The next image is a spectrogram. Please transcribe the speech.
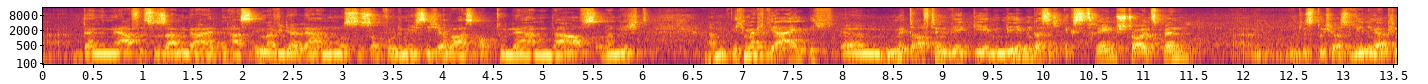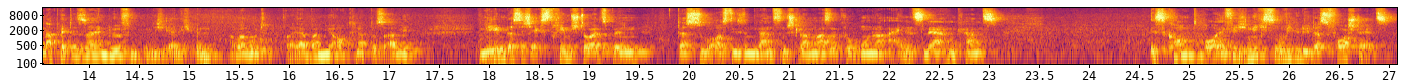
äh, deine Nerven zusammengehalten hast, immer wieder lernen musstest, obwohl du nicht sicher warst, ob du lernen darfst oder nicht. Ähm, ich möchte dir eigentlich ähm, mit auf den Weg geben, neben dass ich extrem stolz bin ähm, und es durchaus weniger knapp hätte sein dürfen, wenn ich ehrlich bin, aber gut, war ja bei mir auch knapp das Abi. Neben dass ich extrem stolz bin, dass du aus diesem ganzen Schlamassel Corona eines lernen kannst, es kommt häufig nicht so, wie du dir das vorstellst.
